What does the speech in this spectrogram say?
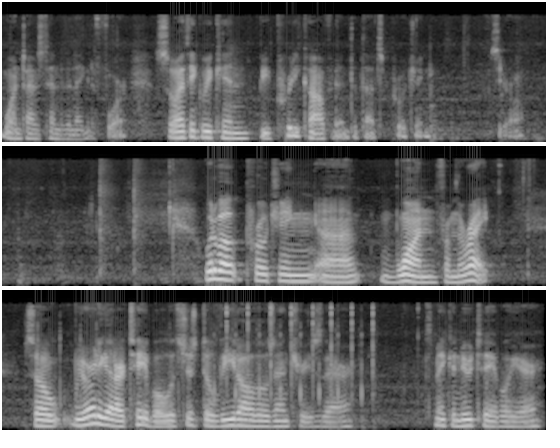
1 times 10 to the negative 4. So I think we can be pretty confident that that's approaching 0. What about approaching uh, 1 from the right? So we already got our table. Let's just delete all those entries there. Let's make a new table here.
